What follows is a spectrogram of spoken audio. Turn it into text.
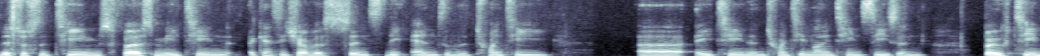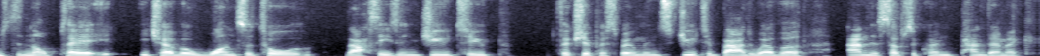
This was the team's first meeting against each other since the end of the 2018 and 2019 season. Both teams did not play each other once at all last season due to fixture postponements, due to bad weather, and the subsequent pandemic.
